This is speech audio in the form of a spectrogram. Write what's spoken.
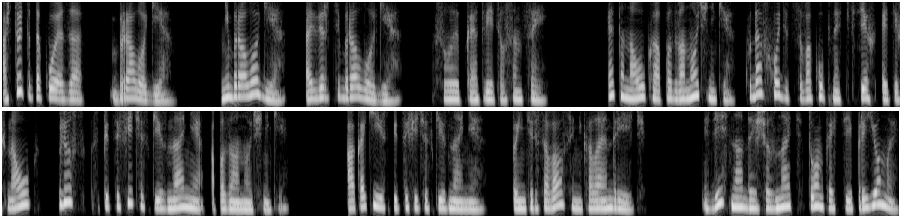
«А что это такое за брология?» «Не брология, а вертебрология», — с улыбкой ответил сенсей. Это наука о позвоночнике, куда входит совокупность всех этих наук плюс специфические знания о позвоночнике. А какие специфические знания? поинтересовался Николай Андреевич. Здесь надо еще знать тонкости и приемы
